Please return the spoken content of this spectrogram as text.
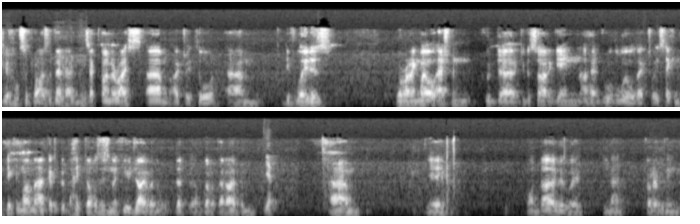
be all surprised if that happened. It's that kind of race. Um, I actually thought um, if leaders we're running well. Ashman could uh, give a side again. I had Rule the World actually second pick in my market, but eight dollars isn't a huge over that I've got it that open. Yep. Um, yeah, Mondo, who we you know got everything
